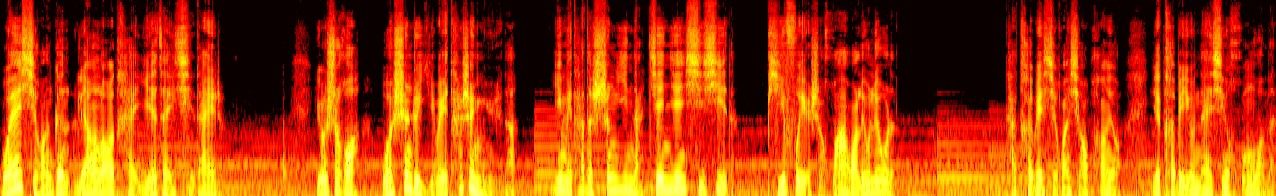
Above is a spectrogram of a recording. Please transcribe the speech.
我也喜欢跟梁老太爷在一起待着，有时候啊，我甚至以为她是女的，因为她的声音呢尖尖细细的，皮肤也是滑滑溜溜的。她特别喜欢小朋友，也特别有耐心哄我们，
